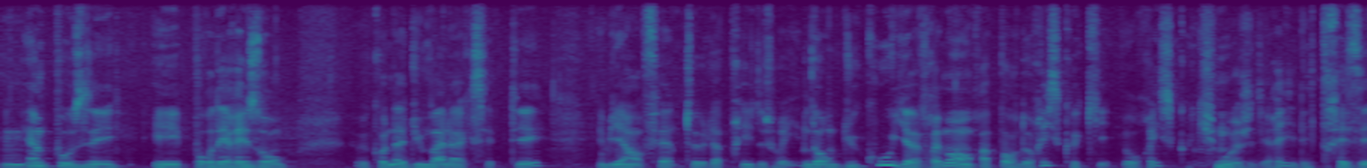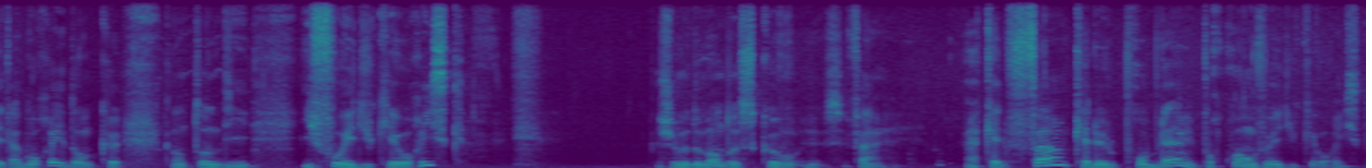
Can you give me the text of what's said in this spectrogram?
mhm. imposée et pour des raisons qu'on a du mal à accepter, eh bien, en fait, la prise de risque. Donc, du coup, il y a vraiment un rapport de risque qui, au risque, qui, moi, je dirais, il est très élaboré. Donc, euh, quand on dit il faut éduquer au risque, je me demande ce que, à quelle fin, quel est le problème et pourquoi on veut éduquer au risque.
